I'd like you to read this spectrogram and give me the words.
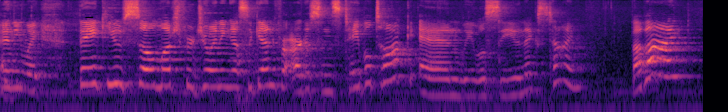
Anyway, thank you so much for joining us again for Artisans Table Talk, and we will see you next time. Bye bye.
